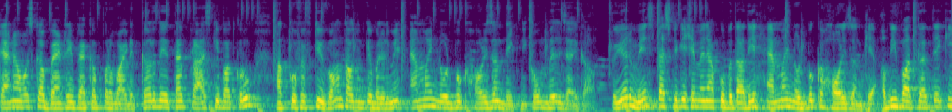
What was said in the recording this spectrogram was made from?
टेन आवर्स का बैटरी बैकअप प्रोवाइड कर देता है। प्राइस की बात करूँ, आपको फिफ्टी वन थाउज़ेंड के बजट में एम आई नोटबुक हॉरिजन देखने को मिल जाएगा। तो यार मेन स्पेसिफिकेशन मैंने आपको बता दी एम आई नोटबुक हॉरिजन के। अभी बात करते हैं कि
